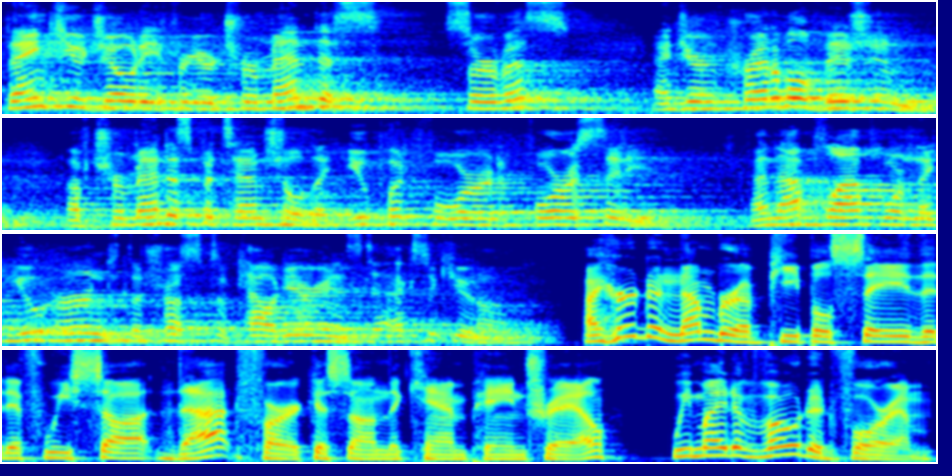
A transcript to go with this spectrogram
Thank you, Jyoti, for your tremendous service and your incredible vision of tremendous potential that you put forward for our city and that platform that you earned the trust of Calgarians to execute on. I heard a number of people say that if we saw that Farkas on the campaign trail, we might have voted for him.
